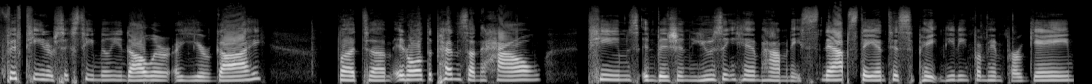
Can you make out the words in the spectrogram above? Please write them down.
15 or 16 million dollar a year guy, but um, it all depends on how teams envision using him, how many snaps they anticipate needing from him per game.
